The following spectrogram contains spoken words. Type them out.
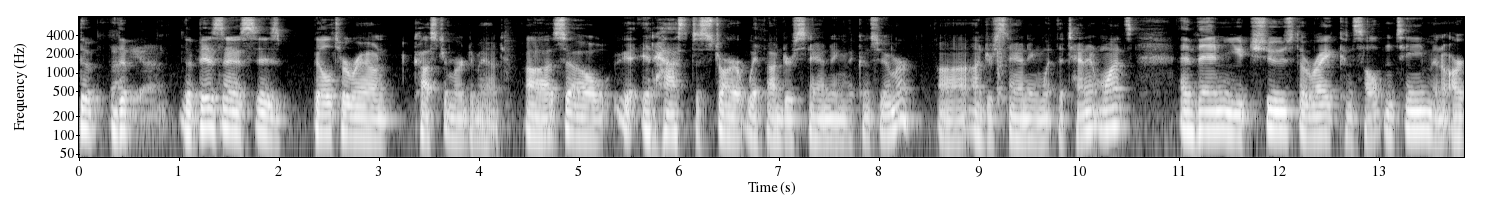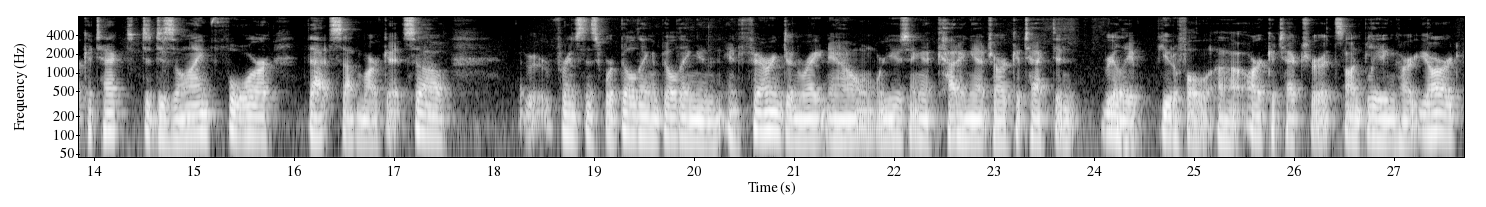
the the, the business is built around customer demand. Uh, so it has to start with understanding the consumer, uh, understanding what the tenant wants, and then you choose the right consultant team and architect to design for that submarket. So, for instance, we're building a building in, in Farringdon right now, and we're using a cutting edge architect and really beautiful uh, architecture. It's on Bleeding Heart Yard.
